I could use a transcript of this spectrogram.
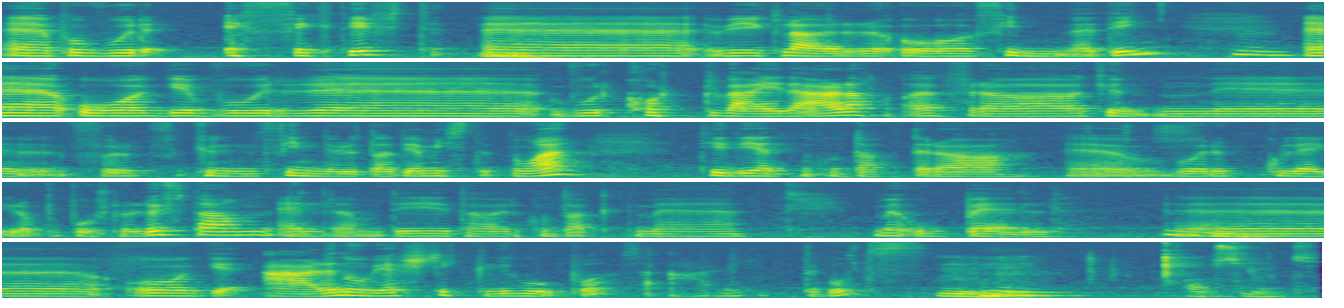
Eh, på hvor effektivt eh, vi klarer å finne ting. Mm. Eh, og hvor, eh, hvor kort vei det er da, fra kunden eh, for kunden finner ut at de har mistet noe, til de enten kontakter av eh, våre kolleger oppe på Oslo lufthavn, eller om de tar kontakt med, med OPL. Eh, og er det noe vi er skikkelig gode på, så er det hittegods. Mm. Mm. Absolutt.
